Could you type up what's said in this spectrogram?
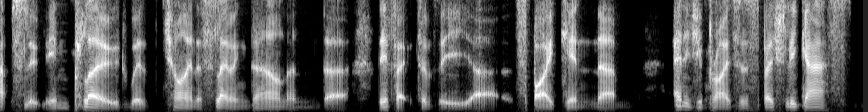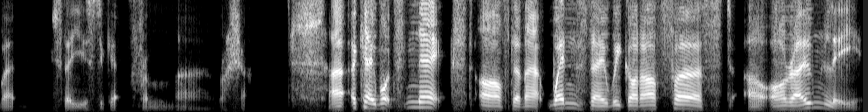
absolutely implode with China slowing down and uh, the effect of the uh, spike in um, energy prices, especially gas, which they used to get from uh, Russia. Uh, okay, what's next after that? Wednesday, we got our first, uh, our only,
